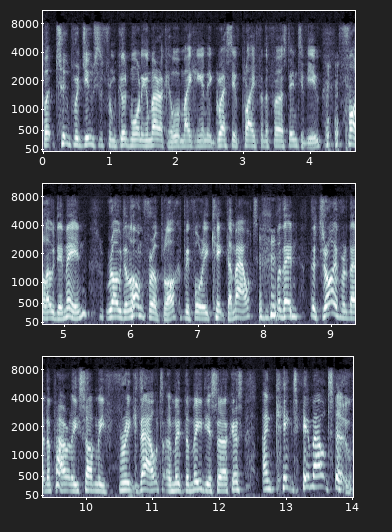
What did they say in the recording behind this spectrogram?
but two producers from Good Morning America who were making an aggressive play for the first interview followed him in, rode along for a block before he kicked them out, but then the driver then apparently suddenly freaked out amid the media circus and kicked him out too.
